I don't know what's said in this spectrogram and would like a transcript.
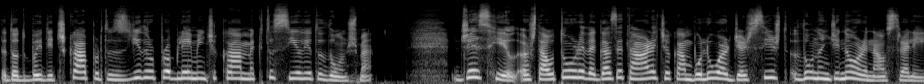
dhe do të bëj diçka për të zgjidhur problemin që kam me këtë sjellje të dhunshme. Jess Hill është autore dhe gazetare që ka mbuluar gjerësisht dhunën gjinore në Australi.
